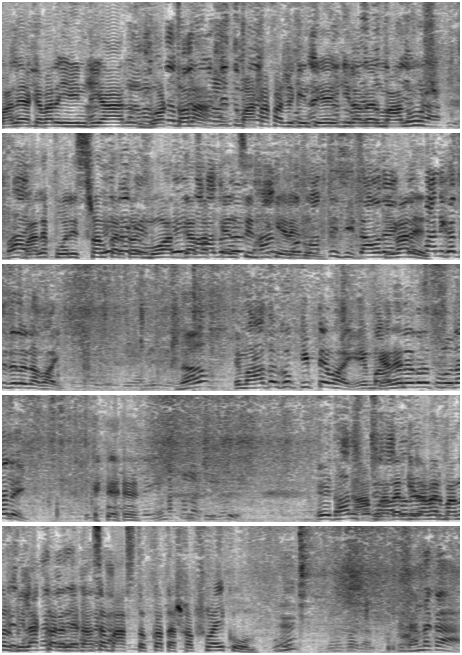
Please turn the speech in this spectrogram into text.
মানে একেবারে ইন্ডিয়ার বটতলা। পাশাপাশি কিন্তু এই গ্রামের মানুষ মানে পরিশ্রম করে। তবে মদ গাজা ফেন্সির দিকে কি বলেন? পানি খাতে দিলে না? ভাই না এই মাহাজন খুব কিপটে ভাই। এই মাহাজনের কোনো তুলনা নেই। এই ধান আপনাদের গ্রামের মানুষ বিলাক করেন এটা হচ্ছে বাস্তব কথা সবসময় কম। ধান্দা কার?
